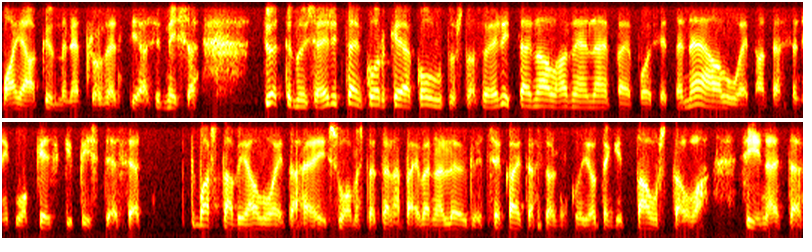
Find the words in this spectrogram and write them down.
vajaa 10 prosenttia, missä työttömyys on erittäin korkea, koulutustaso on erittäin alhainen ja näin päin pois, että nämä alueet on tässä niin kuin keskipisteessä. Vastaavia alueita ei Suomesta tänä päivänä löydy. Että se kai tässä on niin jotenkin taustalla siinä, että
